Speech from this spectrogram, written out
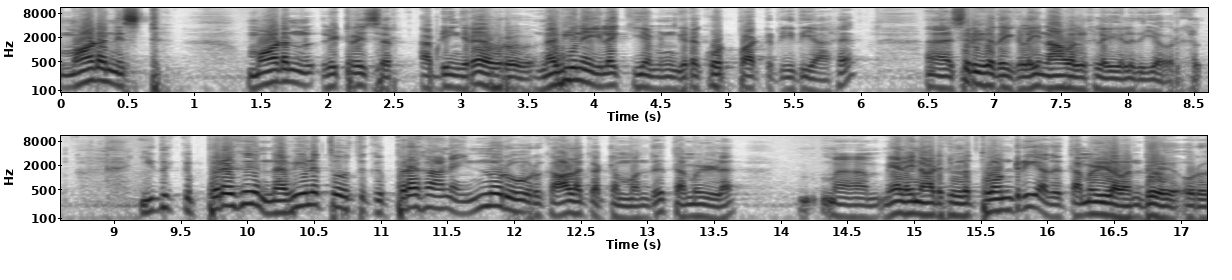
மாடர்னிஸ்ட் மாடர்ன் லிட்ரேச்சர் அப்படிங்கிற ஒரு நவீன இலக்கியம் என்கிற கோட்பாட்டு ரீதியாக சிறுகதைகளை நாவல்களை எழுதியவர்கள். இதுக்கு பிறகு நவீனத்துவத்துக்கு பிறகான இன்னொரு ஒரு காலகட்டம் வந்து தமிழில் மேலை நாடுகளில் தோன்றி அது தமிழில் வந்து ஒரு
